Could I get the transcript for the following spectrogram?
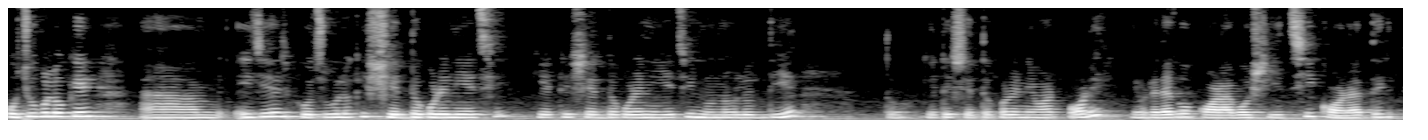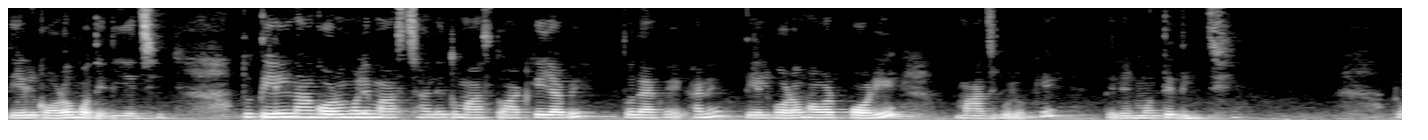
কচুগুলোকে এই যে কচুগুলোকে সেদ্ধ করে নিয়েছি, কেটে সেদ্ধ করে নিয়েছি নুন, হলুদ দিয়ে। তো কেটে সেদ্ধ করে নেওয়ার পরে এবারে দেখো কড়া বসিয়েছি, কড়াতে তেল গরম হতে দিয়েছি। তো তেল না গরম হলে মাছ ছাড়লে তো মাছ তো আটকে যাবে। তো দেখো এখানে তেল গরম হওয়ার পরে মাছগুলোকে তেলের মধ্যে দিচ্ছি। তো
